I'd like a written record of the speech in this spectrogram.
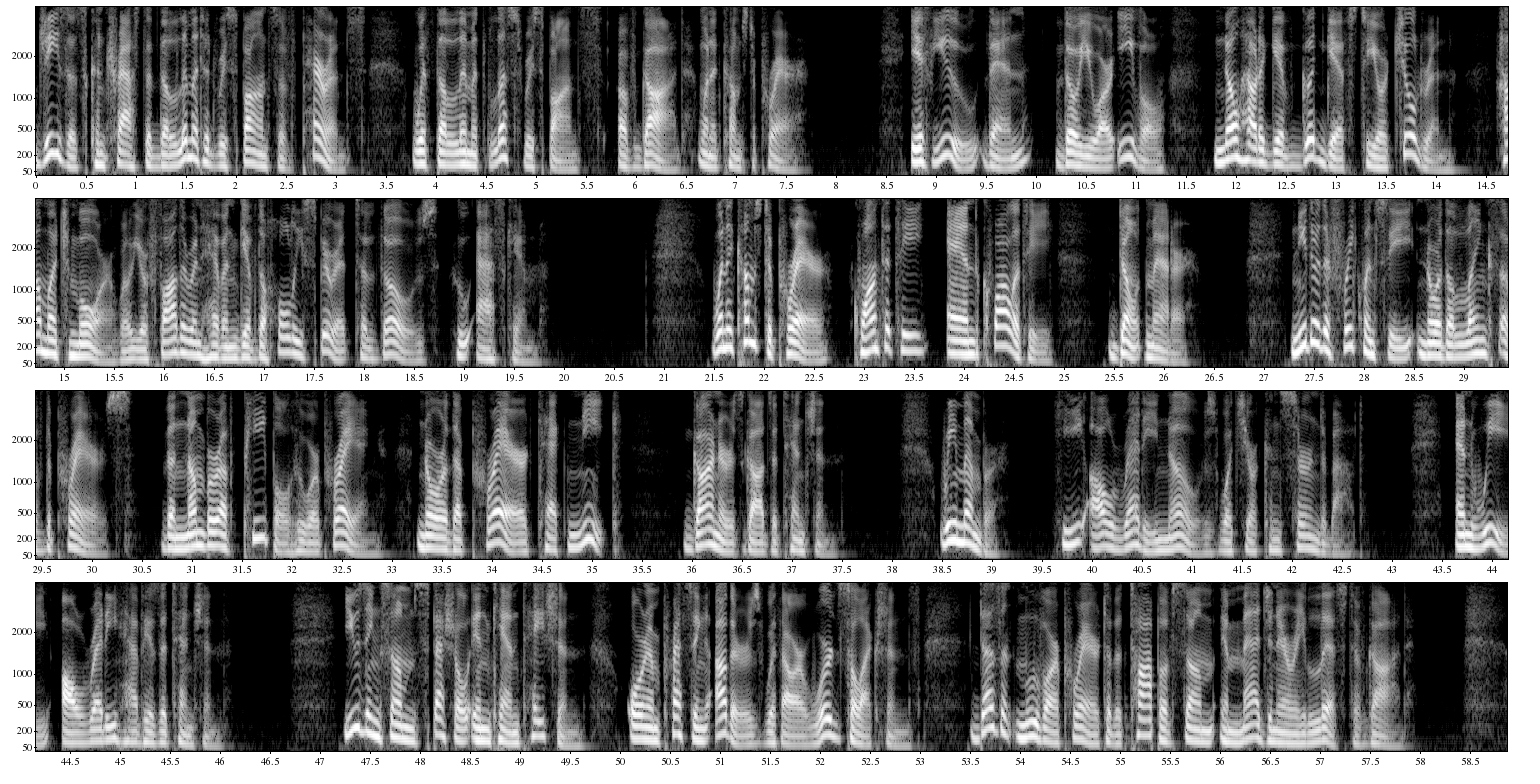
Jesus contrasted the limited response of parents with the limitless response of God when it comes to prayer. If you, then, though you are evil, know how to give good gifts to your children, how much more will your Father in heaven give the Holy Spirit to those who ask Him? When it comes to prayer, quantity and quality don't matter. Neither the frequency nor the length of the prayers, the number of people who are praying, nor the prayer technique garners God's attention. Remember, He already knows what you're concerned about, and we already have His attention. Using some special incantation or impressing others with our word selections doesn't move our prayer to the top of some imaginary list of God.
